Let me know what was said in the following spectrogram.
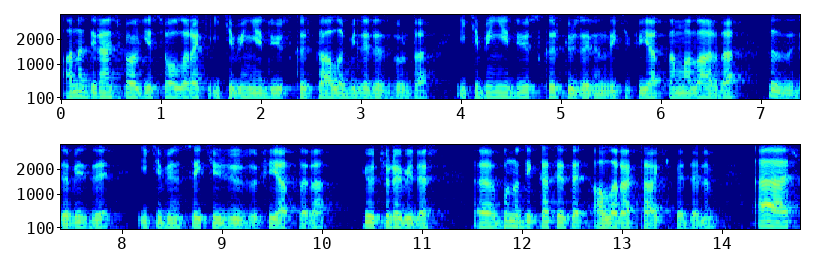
Ana direnç bölgesi olarak 2740'ı alabiliriz burada. 2740 üzerindeki fiyatlamalar da hızlıca bizi 2800'lü fiyatlara götürebilir. Ee, Bunu dikkate alarak takip edelim. Eğer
